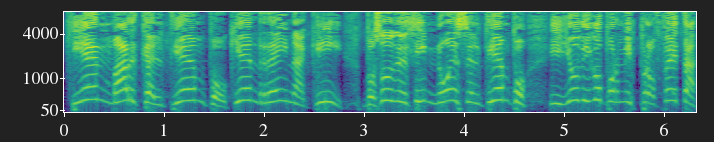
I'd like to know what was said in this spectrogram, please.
¿quién marca el tiempo? ¿Quién reina aquí? Vosotros decís, no es el tiempo. Y yo digo por mis profetas,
